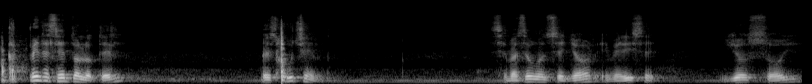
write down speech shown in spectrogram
apenas entro al hotel, me escuchen, se me hace un señor y me dice, yo soy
